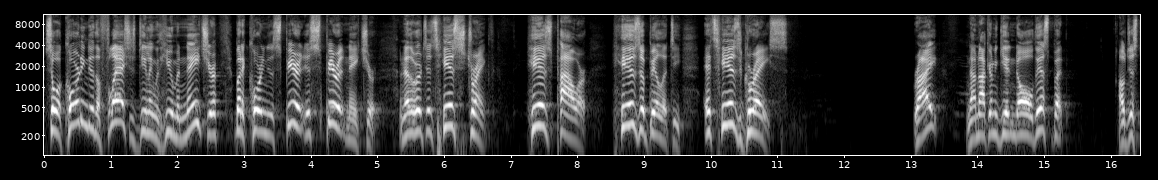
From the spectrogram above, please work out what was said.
So, according to the flesh is dealing with human nature, but according to the Spirit is spirit nature. In other words, it's His strength, His power, His ability, it's His grace. Right? Now, I'm not going to get into all this, but I'll just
